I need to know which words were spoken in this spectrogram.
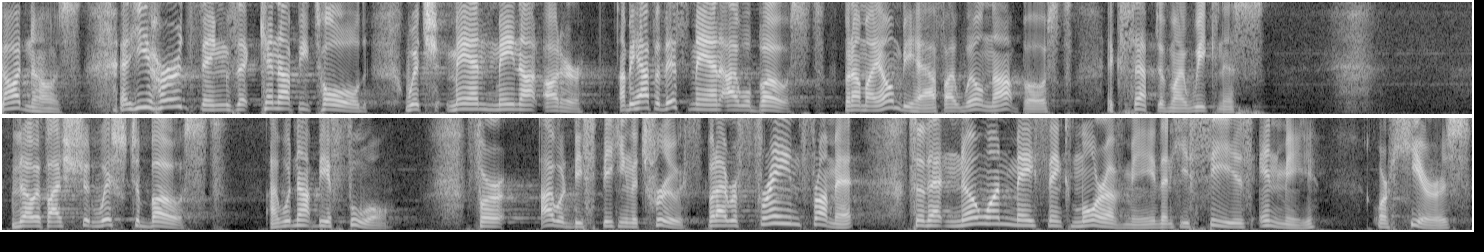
God knows. And he heard things that cannot be told, which man may not utter. On behalf of this man, I will boast, but on my own behalf, I will not boast, except of my weakness. Though if I should wish to boast, I would not be a fool, for I would be speaking the truth, but I refrain from it so that no one may think more of me than he sees in me or hears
